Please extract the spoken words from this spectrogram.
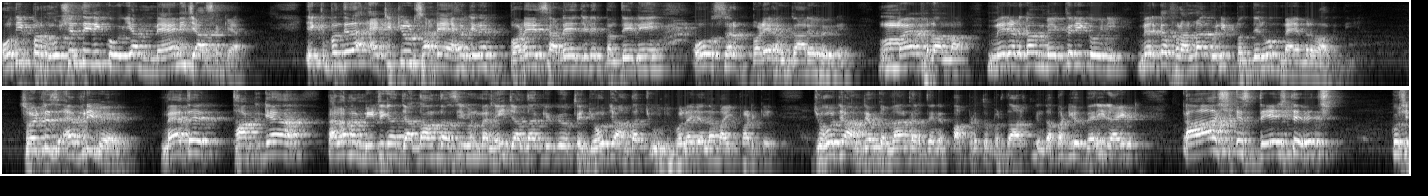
ਉਹਦੀ ਪ੍ਰਮੋਸ਼ਨ ਤੇ ਨਹੀਂ ਕੋਈ ਆ ਮੈਂ ਨਹੀਂ ਜਾ ਸਕਿਆ। ਇੱਕ ਬੰਦੇ ਦਾ ਐਟੀਟਿਊਡ ਸਾਡੇ ਇਹੋ ਜਿਹੇ ਨੇ, ਬੜੇ ਸਾਡੇ ਜਿਹੜੇ ਬੰਦੇ ਨੇ, ਉਹ ਸਰ ਬੜੇ ਹੰਕਾਰੇ ਹੋਏ ਨੇ। ਮੈਂ ਫਲਾਨਾ, ਮੇਰੇ ਵਰਗਾ ਮੇਕਰ ਹੀ ਕੋਈ ਨਹੀਂ। ਮੇਰੇ ਵਰਗਾ ਫਲਾਨਾ ਕੋਈ ਨਹੀਂ, ਬੰਦੇ ਨੂੰ ਮੈਂ ਮਰਵਾ ਦਿੰਦੀ ਹੈ। ਸੋ ਇਟ ਇਜ਼ ਐਵਰੀਵੇਅਰ ਮੈਂ ਤੇ ਥੱਕ ਗਿਆ। ਪਹਿਲਾਂ ਮੈਂ ਮੀਟਿੰਗਾਂ ਜਾਂਦਾ ਹੁੰਦਾ ਸੀ ਹੁਣ ਮੈਂ ਨਹੀਂ ਜਾਂਦਾ ਕਿਉਂਕਿ ਉੱਥੇ ਜੋ ਜਾਣਦਾ ਝੂਠ ਬੋਲਿਆ ਜਾਂਦਾ ਮਾਈਕ ਫੜ ਕੇ। ਜੋ ਜਾਣਦੇ ਹੋ ਗੱਲਾਂ ਕਰਦੇ ਨੇ ਆਪਣੇ ਤੋਂ ਬਰਦਾਸ਼ਤ ਨਹੀਂ ਹੁੰਦਾ। ਬਟ ਯੂ ਵੈਰੀ ਰਾਈਟ ਕਾਸ਼ ਇਸ ਦੇਸ਼ ਦੇ ਵਿੱਚ ਕੁਝ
